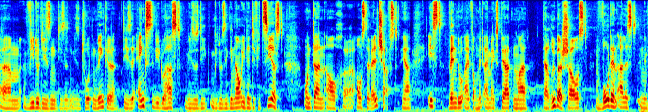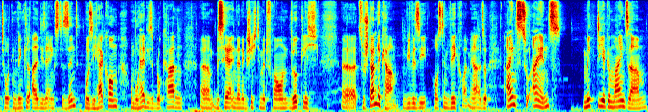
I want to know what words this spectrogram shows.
ähm, wie du diesen, diesen, diesen toten Winkel, diese Ängste, die du hast, wie du, die, wie du sie genau identifizierst und dann auch äh, aus der Welt schaffst, ja, ist, wenn du einfach mit einem Experten mal darüber schaust, wo denn alles in dem toten Winkel all diese Ängste sind, wo sie herkommen und woher diese Blockaden äh, bisher in deiner Geschichte mit Frauen wirklich äh, zustande kamen, wie wir sie aus dem Weg räumen. Ja? Also eins zu eins mit dir gemeinsam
